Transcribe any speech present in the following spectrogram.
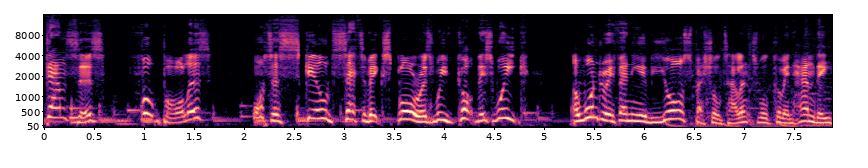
Dancers? Footballers? What a skilled set of explorers we've got this week! I wonder if any of your special talents will come in handy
